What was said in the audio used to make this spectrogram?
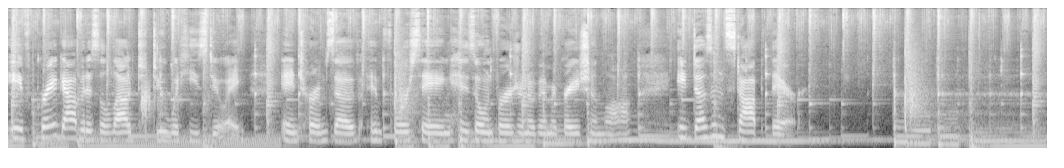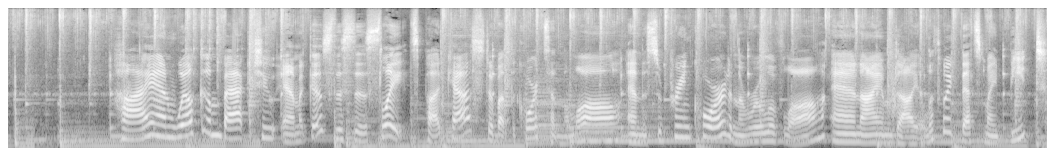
If Greg Abbott is allowed to do what he's doing in terms of enforcing his own version of immigration law, it doesn't stop there. Hi, and welcome back to Amicus. This is Slate's podcast about the courts and the law and the Supreme Court and the rule of law. And I am Dahlia Lithwick. That's my beat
